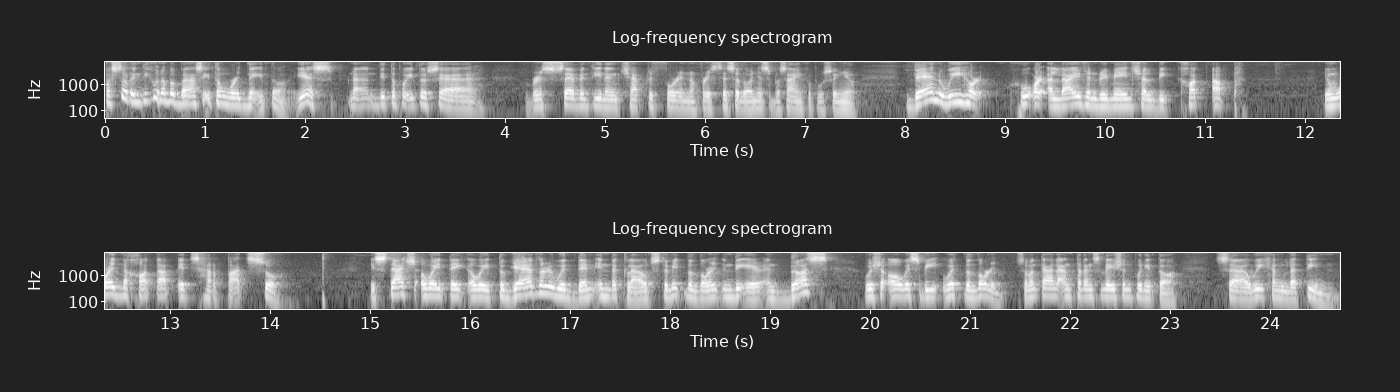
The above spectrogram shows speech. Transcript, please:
Pastor, hindi ko nababasa itong word na ito. Yes, na, dito po ito sa verse 17 ng chapter 4 ng 1 Thessalonians. Basahin ko po sa inyo. Then we are, who are alive and remain shall be caught up. Yung word na caught up, it's harpatso. Snatch away, take away, together with them in the clouds to meet the Lord in the air, and thus we shall always be with the Lord. Samantala, ang translation po nito sa wikang Latin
